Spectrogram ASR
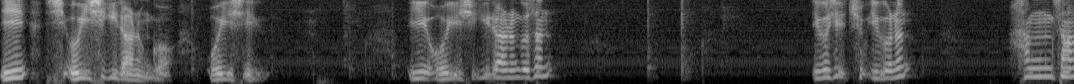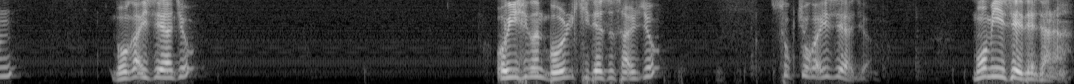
이 의식이라는 거, 의식. 이 의식이라는 것은 이것이 이거는 항상 뭐가 있어야죠? 의식은 뭘 기대서 살죠? 숙주가 있어야죠. 몸이 있어야 되잖아.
